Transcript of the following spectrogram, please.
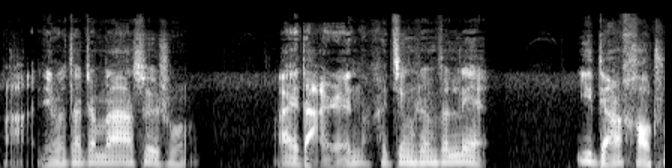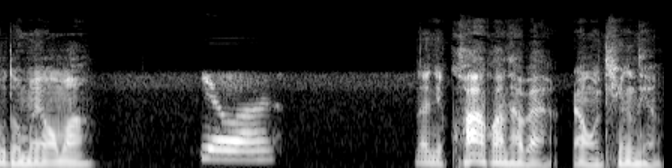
啊，你说他这么大岁数，爱打人，还精神分裂，一点好处都没有吗？有啊，那你夸夸他呗，让我听听。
